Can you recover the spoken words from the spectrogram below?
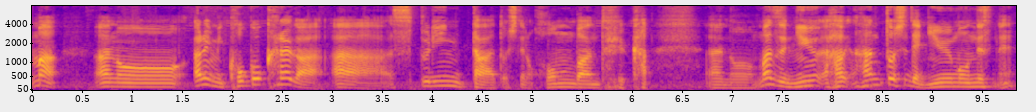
まああのー、ある意味ここからがあスプリンターとしての本番というかあのまず入半年で入門ですね。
